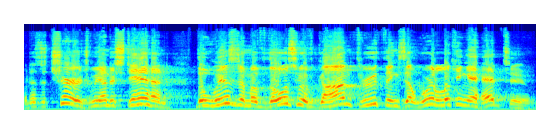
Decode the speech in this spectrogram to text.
But as a church, we understand the wisdom of those who have gone through things that we're looking ahead to.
